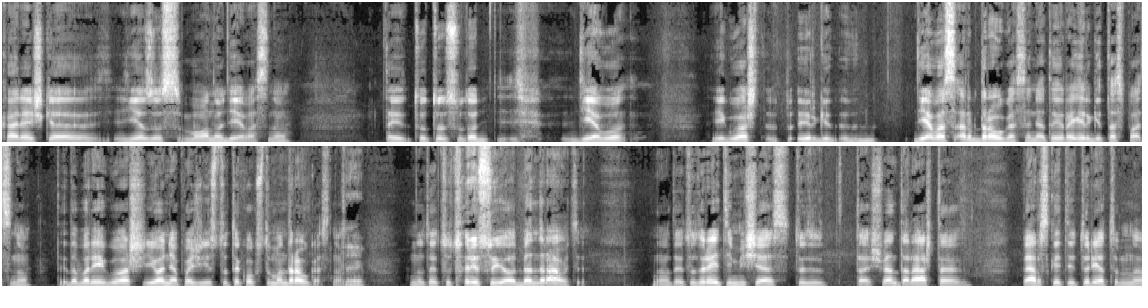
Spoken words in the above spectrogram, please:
ką reiškia Jėzus mano Dievas, nu. Tai tu, tu su to Dievu, jeigu aš irgi Dievas ar draugas, ne, tai yra irgi tas pats, nu. Tai dabar jeigu aš jo nepažįstu, tai koks tu man draugas, nu. Taip. Nu, tai tu turi su juo bendrauti. Nu, tai tu turėti mišes, tu tą šventą raštą perskaityti turėtum, nu,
